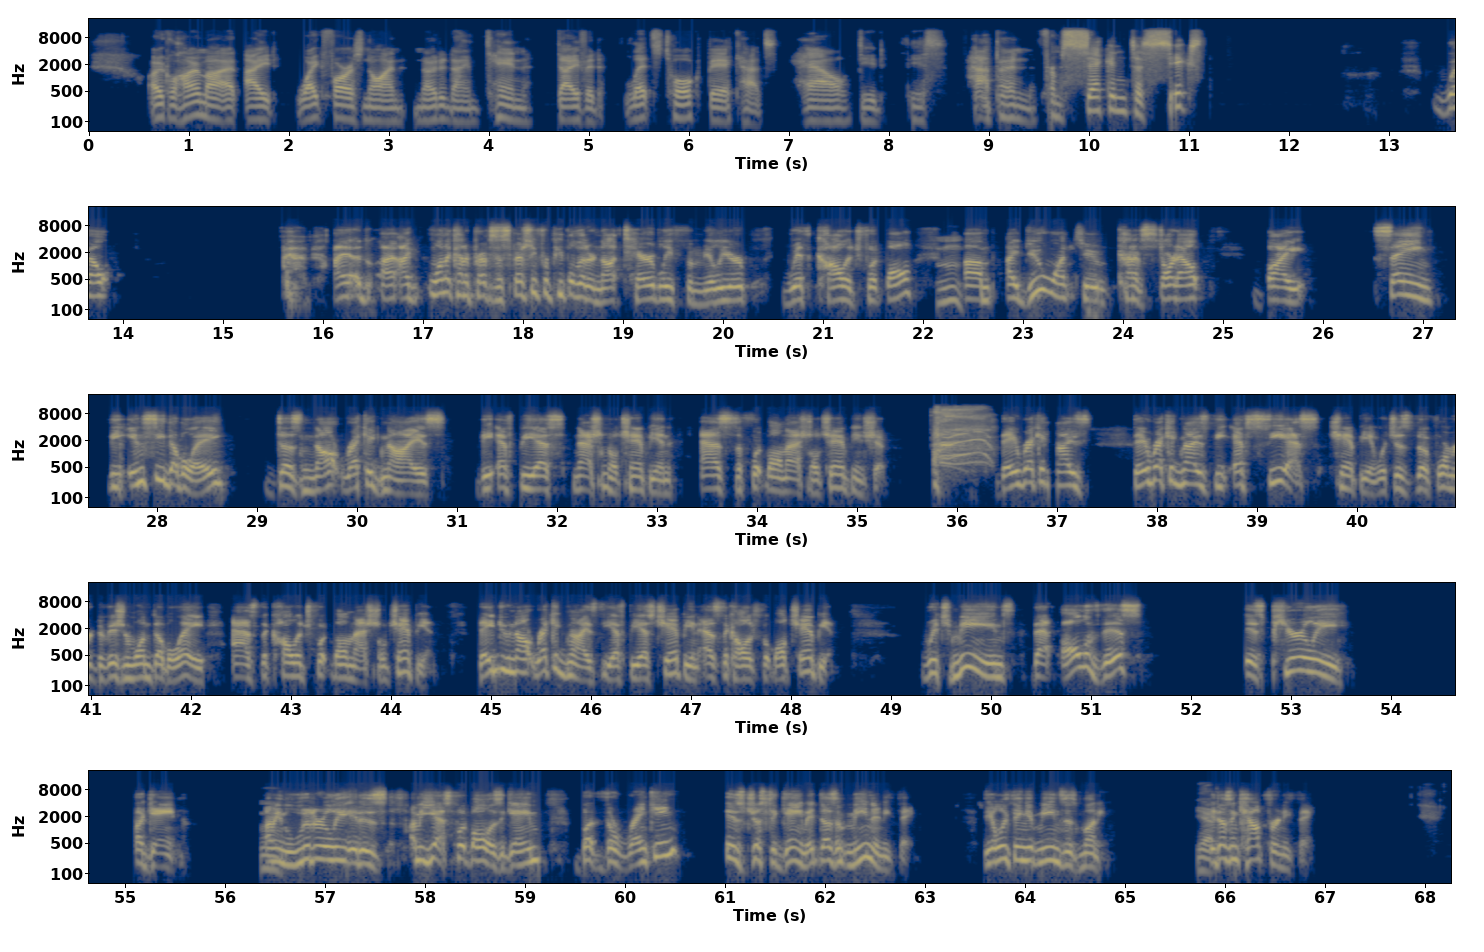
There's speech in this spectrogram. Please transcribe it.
Oklahoma at eight, Wake Forest nine, Notre Dame 10. David, let's talk Bearcats. How did this happen from second to sixth? Well, I, I, I want to kind of preface, especially for people that are not terribly familiar with college football. Mm. Um, I do want to kind of start out by saying the NCAA does not recognize the FBS national champion as the football national championship. they recognize they recognize the FCS champion, which is the former Division One AA, as the college football national champion. They do not recognize the FBS champion as the college football champion. which means that all of this is purely a game. Mm. I mean, literally, it is. I mean, yes, football is a game, but the ranking is just a game. It doesn't mean anything. The only thing it means is money. Yeah. It doesn't count for anything.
